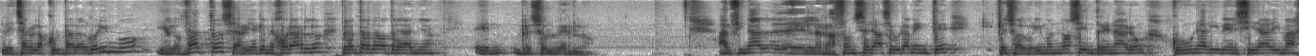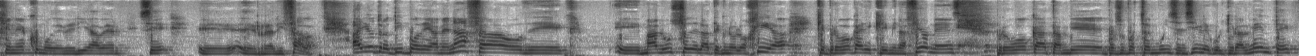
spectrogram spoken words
le echaron las culpas al algoritmo y a los datos, había que mejorarlo, pero han tardado tres años en resolverlo. Al final, eh, la razón será seguramente que sus algoritmos no se entrenaron con una diversidad de imágenes como debería haberse eh, eh, realizado. Hay otro tipo de amenaza o de eh, mal uso de la tecnología que provoca discriminaciones, provoca también, por supuesto, es muy insensible culturalmente.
